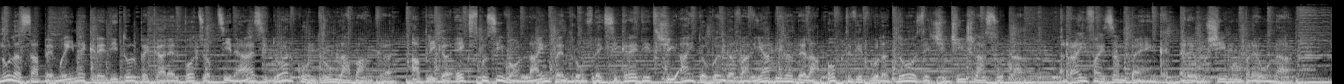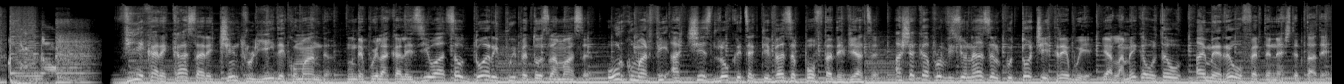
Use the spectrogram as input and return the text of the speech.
Nu lăsa pe mâine creditul pe care îl poți obține azi doar cu un drum la bancă. Aplică exclusiv online pentru un flexicredit și ai dobândă variabilă de la 8,25%. Raiffeisen Bank. Reușim împreună. Fiecare casă are centrul ei de comandă, unde pui la cale ziua sau doar îi pui pe toți la masă. Oricum ar fi, acest loc îți activează pofta de viață, așa că aprovizionează-l cu tot ce trebuie, iar la mega-ul tău ai mereu oferte neașteptate.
